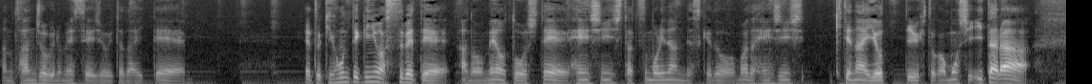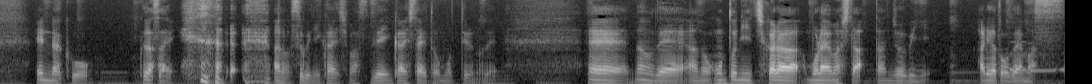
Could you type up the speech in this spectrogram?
あの誕生日のメッセージをいただいて、えっと、基本的には全てあの目を通して返信したつもりなんですけどまだ返信し来てないよっていう人がもしいたら連絡をください。あのすぐに返します。全員返したいと思ってるので、えー、なのであの本当に力もらいました。誕生日に。ありがとうございます。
